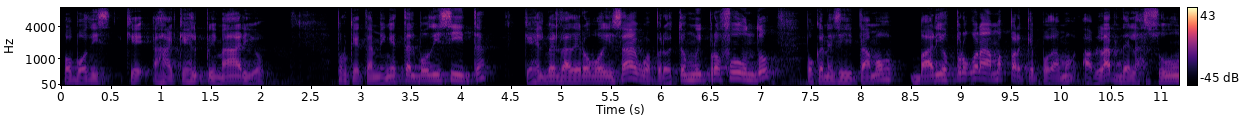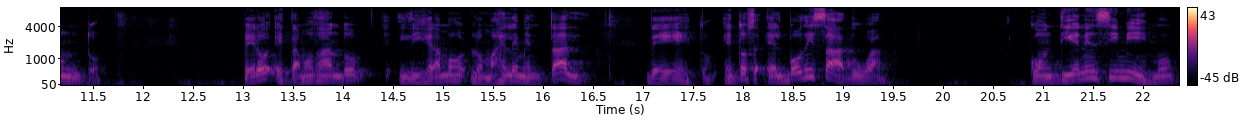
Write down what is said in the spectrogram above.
o que, que es el primario, porque también está el bodhisita, que es el verdadero bodhisattva, pero esto es muy profundo porque necesitamos varios programas para que podamos hablar del asunto. Pero estamos dando, dijéramos, lo más elemental de esto. Entonces, el bodhisattva contiene en sí mismo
